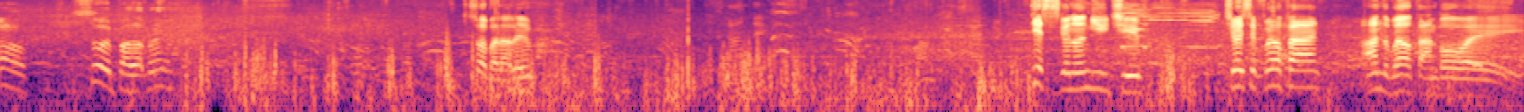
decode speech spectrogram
Oh, sorry about that, mate. Sorry about that, Liam. This is going on YouTube. Joseph Railfan, I'm the Railfan boy.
